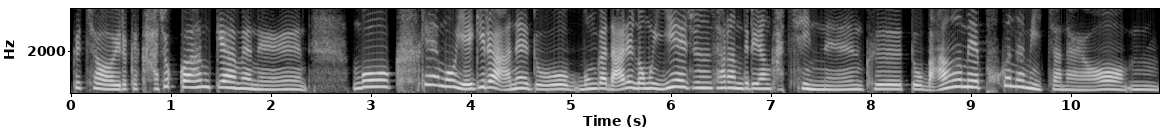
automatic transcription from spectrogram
그쵸. 이렇게 가족과 함께 하면은, 뭐, 크게 뭐 얘기를 안 해도 뭔가 나를 너무 이해해주는 사람들이랑 같이 있는 그 또 마음의 포근함이 있잖아요. 음,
